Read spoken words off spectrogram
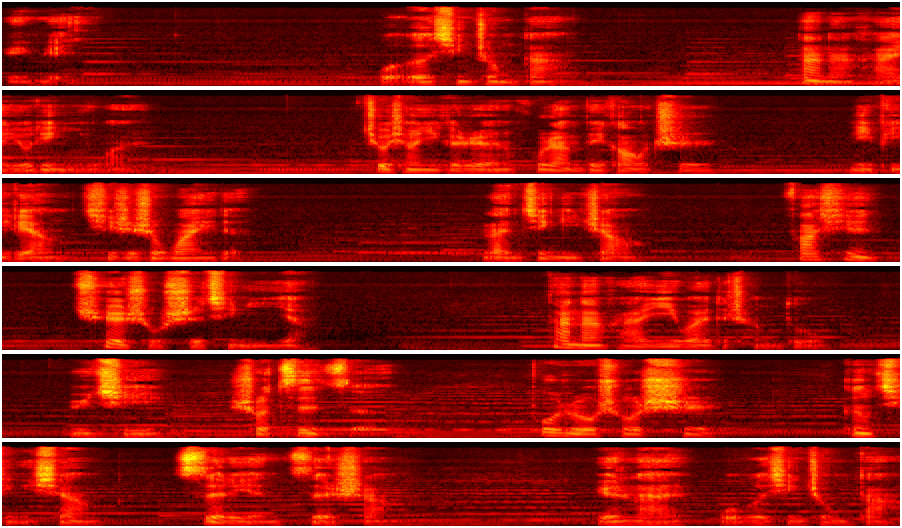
圆圆。我恶性重大？大男孩有点意外，就像一个人忽然被告知，你鼻梁其实是歪的。冷镜一照，发现确属实情一样。大男孩意外的程度，与其。说自责，不如说是更倾向自怜自伤。原来我恶性重大。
